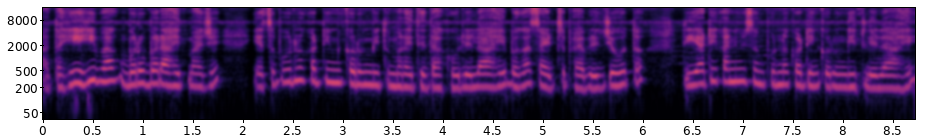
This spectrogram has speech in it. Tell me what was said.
आता हेही भाग बरोबर आहेत माझे. याचं पूर्ण कटिंग करून मी तुम्हाला इथे दाखवलेलं आहे. बघा साईडचं फॅब्रिक जे होतं ते या ठिकाणी मी संपूर्ण कटिंग करून घेतलेलं आहे.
